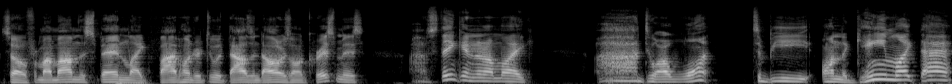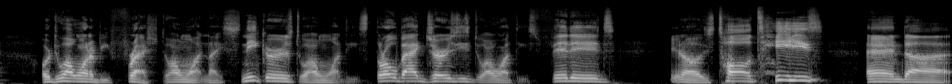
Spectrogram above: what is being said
So for my mom to spend like five hundred to a thousand dollars on Christmas, I was thinking, and I'm like, ah, do I want to be on the game like that, or do I want to be fresh? Do I want nice sneakers? Do I want these throwback jerseys? Do I want these fitteds? You know, these tall tees? And uh,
